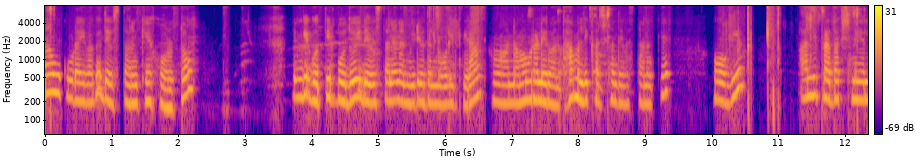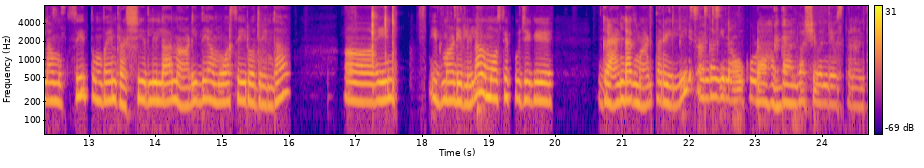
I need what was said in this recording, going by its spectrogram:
ನಾವು ಕೂಡ ಇವಾಗ ದೇವಸ್ಥಾನಕ್ಕೆ ಹೊರಟು. ನಿಮಗೆ ಗೊತ್ತಿರ್ಬೋದು, ಈ ದೇವಸ್ಥಾನ ನಾನು ವಿಡಿಯೋದಲ್ಲಿ ನೋಡಿರ್ತೀರಾ? ನಮ್ಮೂರಲ್ಲಿರುವಂತಹ ಮಲ್ಲಿಕಾರ್ಜುನ ದೇವಸ್ಥಾನಕ್ಕೆ ಹೋಗಿ ಅಲ್ಲಿ ಪ್ರದಕ್ಷಿಣೆ ಎಲ್ಲ ಮುಗಿಸಿ ತುಂಬ ಏನು ರಶ್ ಇರಲಿಲ್ಲ, ನಾಡಿದ್ದೇ ಅಮಾವಾಸ್ಯೆ ಇರೋದ್ರಿಂದ ಏನು ಇದು ಮಾಡಿರಲಿಲ್ಲ. ಅಮಾವಾಸ್ಯೆ ಪೂಜೆಗೆ ಗ್ರ್ಯಾಂಡಾಗಿ ಮಾಡ್ತಾರೆ ಇಲ್ಲಿ. ಹಂಗಾಗಿ ನಾವು ಕೂಡ ಹಬ್ಬ ಅಲ್ವಾ ಶಿವನ ದೇವಸ್ಥಾನ ಅಂತ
